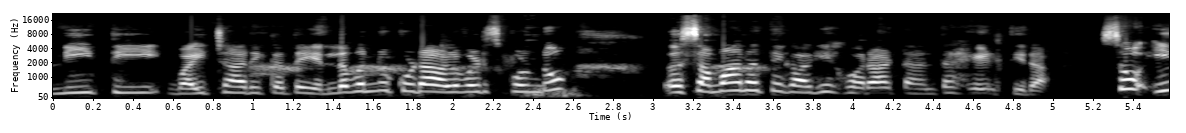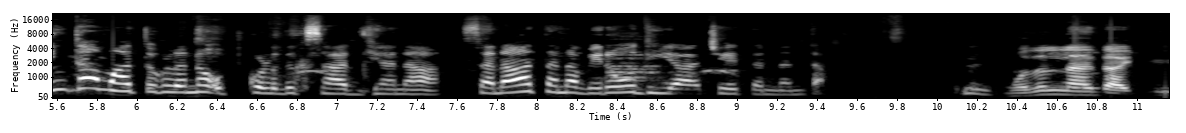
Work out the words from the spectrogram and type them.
ನೀತಿ ವೈಚಾರಿಕತೆ ಎಲ್ಲವನ್ನೂ ಕೂಡ ಅಳವಡಿಸ್ಕೊಂಡು ಸಮಾನತೆಗಾಗಿ ಹೋರಾಟ ಅಂತ ಹೇಳ್ತೀರಾ? ಸೊ ಇಂಥ ಮಾತುಗಳನ್ನ ಒಪ್ಕೊಳ್ಳೋದಕ್ ಸಾಧ್ಯನಾ? ಸನಾತನ ವಿರೋಧಿಯ ಚೇತನ್ ಅಂತ. ಮೊದಲನೇದಾಗಿ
